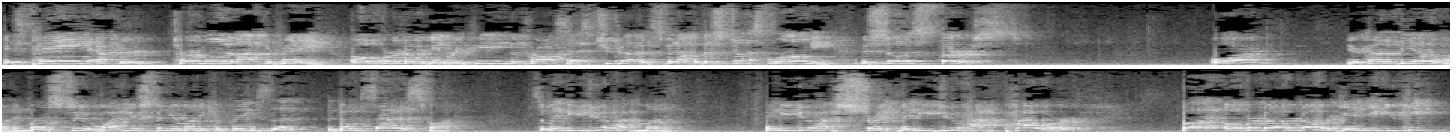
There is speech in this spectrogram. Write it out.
It's pain after turmoil after pain, over and over again, repeating the process, chewed up and spit out. But there's still this longing, there's still this thirst. Or you're kind of the other one in verse 2. Why do you spend your money for things that, that don't satisfy? So maybe you do have money. Maybe you do have strength. Maybe you do have power. But over and over and over again, you, you keep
